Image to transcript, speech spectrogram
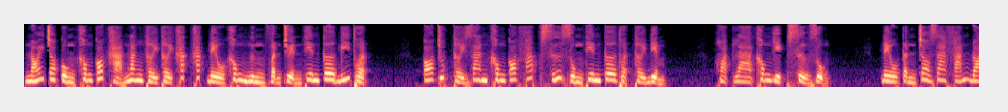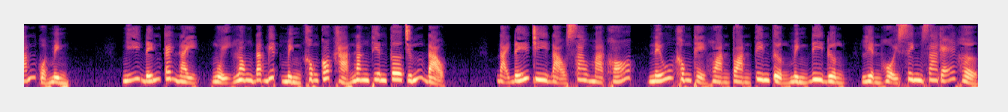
Nói cho cùng không có khả năng thời thời khắc khắc đều không ngừng vận chuyển thiên cơ bí thuật. Có chút thời gian không có pháp sử dụng thiên cơ thuật thời điểm. Hoặc là không kịp sử dụng. Đều cần cho ra phán đoán của mình. Nghĩ đến cách này, Ngụy Long đã biết mình không có khả năng thiên cơ chứng đạo. Đại đế chi đạo sao mà khó, nếu không thể hoàn toàn tin tưởng mình đi đường, liền hội sinh ra kẽ hở.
